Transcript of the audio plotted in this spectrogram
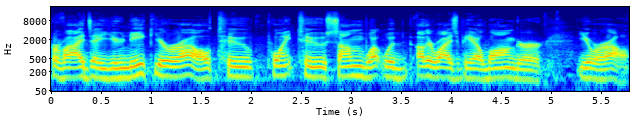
provides a unique URL to point to some what would otherwise be a longer URL.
